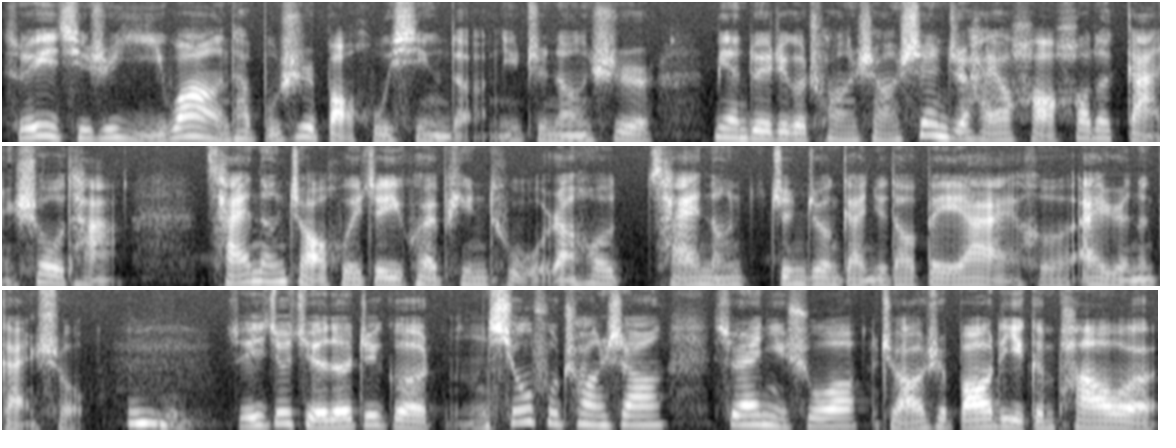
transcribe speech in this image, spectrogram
所以其实遗忘它不是保护性的，你只能是面对这个创伤，甚至还要好好的感受它。才能找回这一块拼图，然后才能真正感觉到被爱和爱人的感受。嗯，所以就觉得这个修复创伤，虽然你说主要是 body 跟 power，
